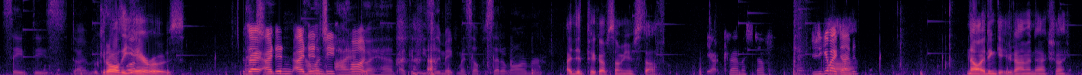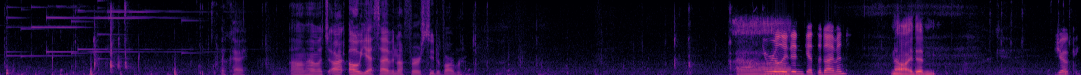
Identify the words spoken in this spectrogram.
Save these diamonds. Look at all the What? arrows. 'Cause I, I didn't I didn't How much iron despawn. do I have? I could easily make myself a set of armor. I did pick up some of your stuff. Yeah, can I have my stuff? Did you get my Uh, diamond? No, I didn't get your diamond actually. Okay. Um, how much iron? Oh yes, I have enough for a suit of armor. You really Uh, didn't get the diamond? No, I didn't. Joking.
